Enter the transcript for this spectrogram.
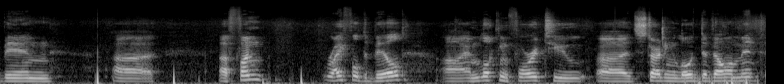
been a fun rifle to build. I'm looking forward to starting load development.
